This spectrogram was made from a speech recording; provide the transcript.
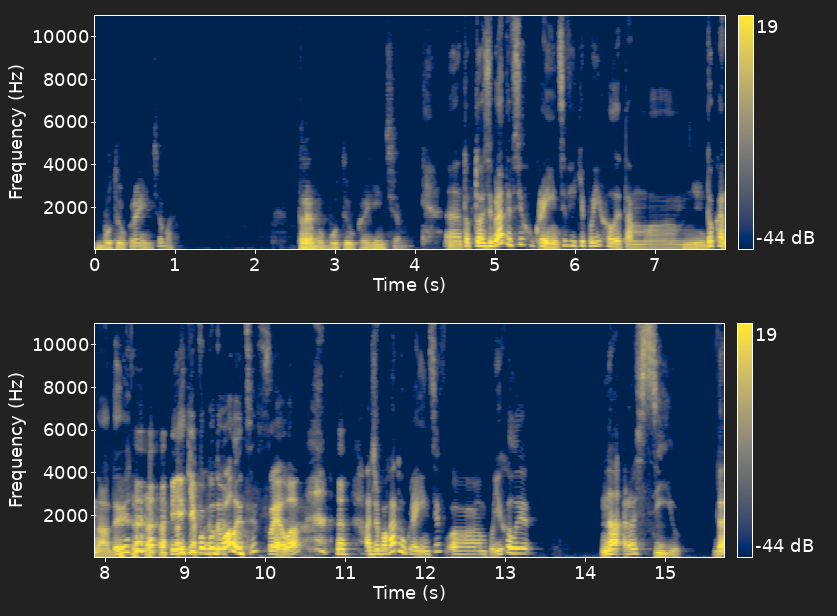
Бути українцями. Треба бути українцями. Е, Тобто зібрати всіх українців, які поїхали там Ні. до Канади, які побудували ці села. Адже багато українців поїхали на Росію. Да?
